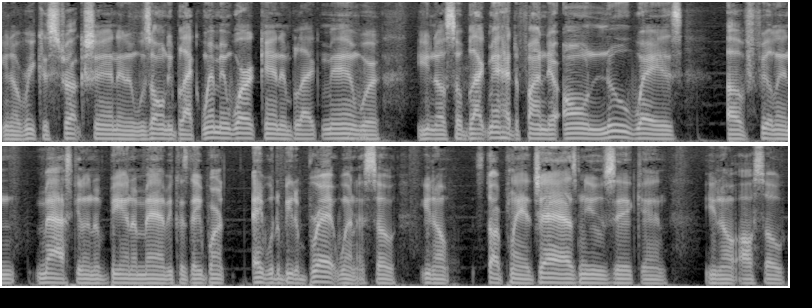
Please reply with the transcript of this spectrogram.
you know Reconstruction, and it was only black women working, and black men were, you know, so black men had to find their own new ways of feeling masculine of being a man because they weren't able to be the breadwinner. So you know, start playing jazz music, and you know, also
